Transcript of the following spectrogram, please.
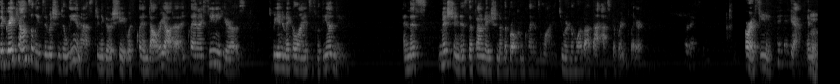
The Grey Council leads a mission to Leoness to negotiate with Clan Dalriada and Clan Iceni heroes to begin to make alliances with the Undying. And this mission is the foundation of the Broken Clans Alliance. You want to know more about that? Ask a brain player. Or Iceni. Yeah. And Huh.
